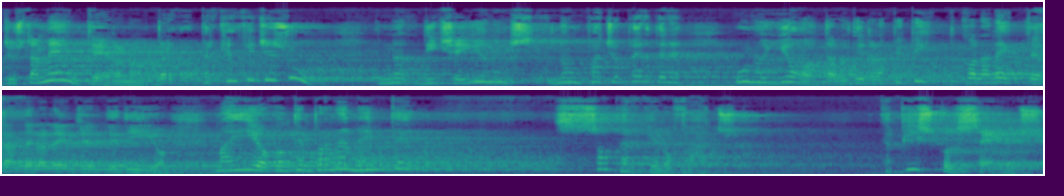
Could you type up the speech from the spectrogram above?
giustamente erano, perché anche Gesù dice io non, non, faccio perdere uno iota, vuol dire la più piccola lettera della legge di Dio, ma io contemporaneamente so perché lo faccio, capisco il senso.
